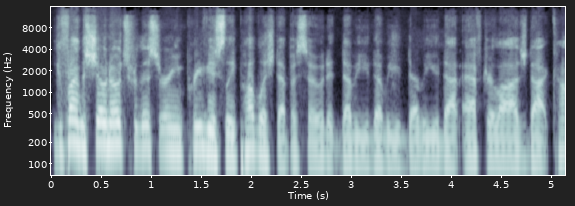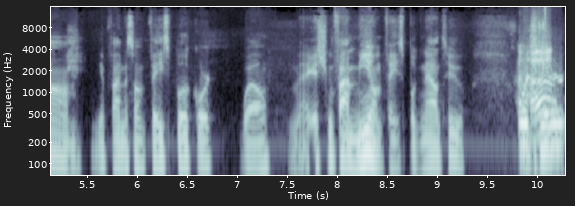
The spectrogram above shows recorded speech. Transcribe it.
You can find the show notes for this or any previously published episode at www.afterlodge.com. You can find us on Facebook or, well, I guess you can find me on Facebook now too. Or Uh-huh. Twitter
